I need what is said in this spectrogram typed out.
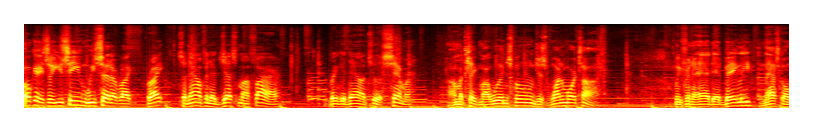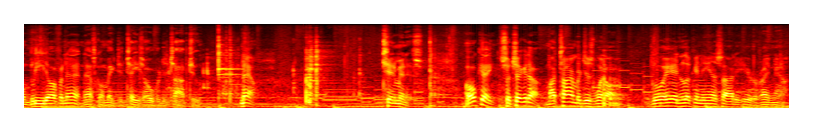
Okay, so you see we set up right, right? So now I'm gonna adjust my fire bring it down to a simmer. I'm gonna take my wooden spoon just one more time. We finna add that bay leaf, and that's gonna bleed off of that, and that's gonna make the taste over the top too. Now, 10 minutes. Okay, so check it out. My timer just went off. Go ahead and look in the inside of here right now.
